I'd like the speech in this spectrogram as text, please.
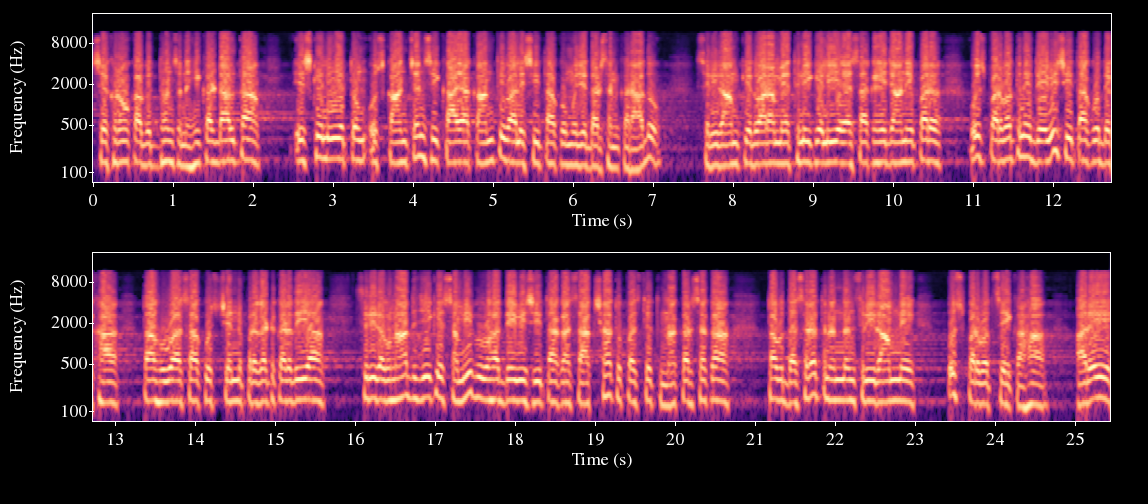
शिखरों का विध्वंस नहीं कर डालता, इसके लिए तुम उस कांचन सी काया कांति वाली सीता को मुझे दर्शन करा दो। श्री राम के द्वारा मैथिली के लिए ऐसा कहे जाने पर उस पर्वत ने देवी सीता को दिखाता हुआ सा कुछ चिन्ह प्रकट कर दिया। श्री रघुनाथ जी के समीप वह देवी सीता का साक्षात उपस्थित न कर सका। तब दशरथ नंदन श्री राम ने उस पर्वत से कहा अरे,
